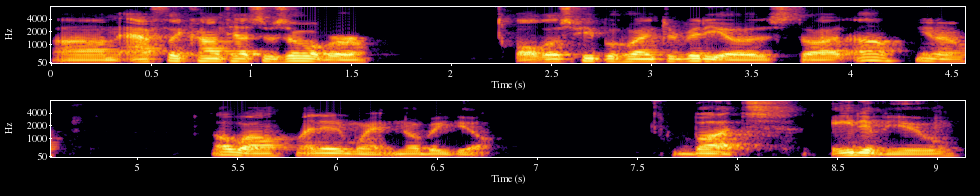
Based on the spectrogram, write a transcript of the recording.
Um, after the contest was over, all those people who entered videos thought, oh, you know, oh well, I didn't win, no big deal. But eight of you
